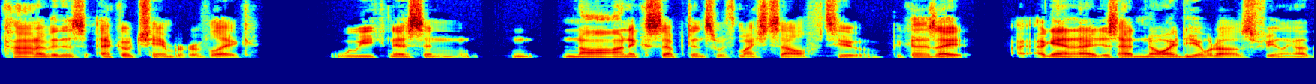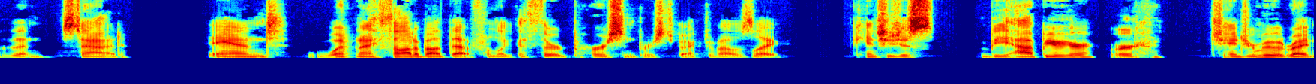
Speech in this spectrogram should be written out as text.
kind of in this echo chamber of like weakness and non acceptance with myself too, because I again, I just had no idea what I was feeling other than sad. And when I thought about that from like a third person perspective, I was like, can't you just be happier or change your mood, right?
